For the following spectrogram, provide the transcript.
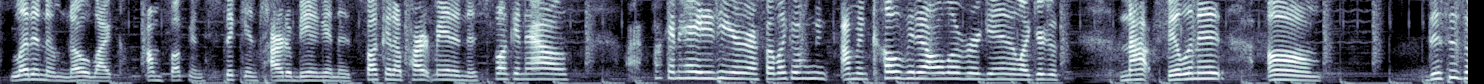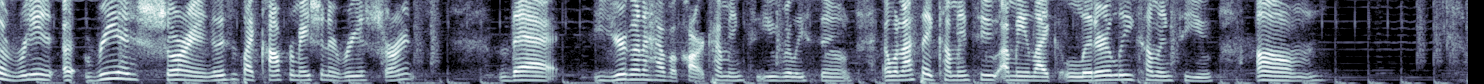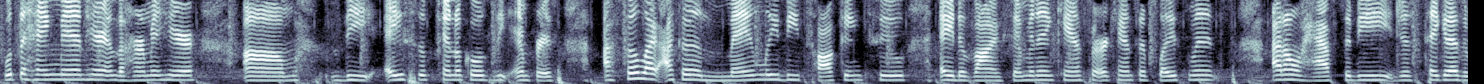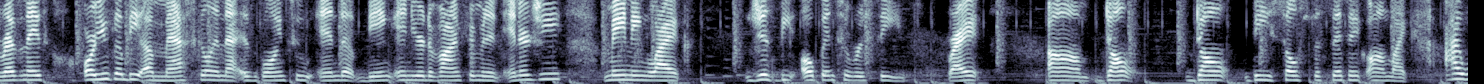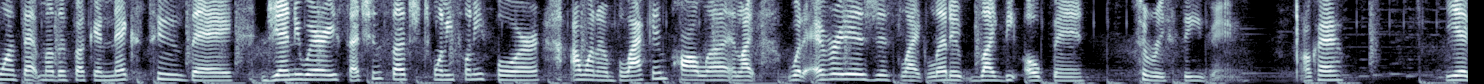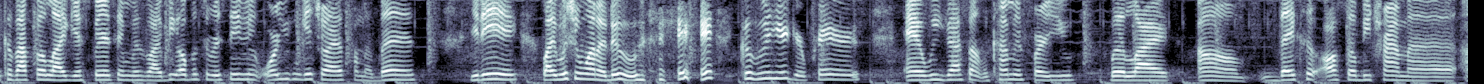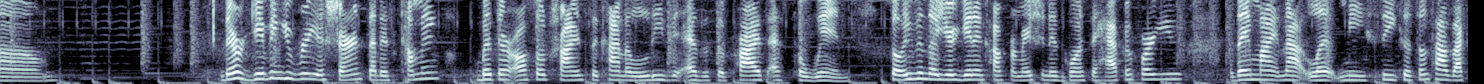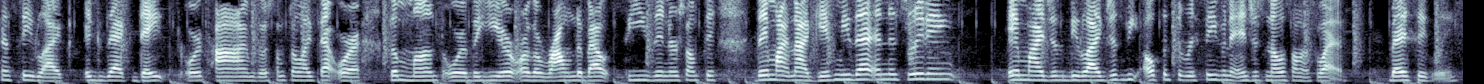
letting them know like I'm fucking sick and tired of being in this fucking apartment in this fucking house. I fucking hate it here. I feel like I'm I'm in COVID all over again and like you're just not feeling it. Um this is a, re- a reassuring. This is like confirmation and reassurance that you're gonna have a car coming to you really soon. And when I say coming to, I mean like literally coming to you. Um with the hangman here and the hermit here um the ace of pentacles the empress i feel like i could mainly be talking to a divine feminine cancer or cancer placements. I don't have to be just take it as it resonates. Or you can be a masculine that is going to end up being in your divine feminine energy meaning like just be open to receive right? Um don't don't be so specific on like, I want that motherfucker next Tuesday, January such and such 2024. I want a black Impala and like whatever it is, just like let it like be open to receiving. Okay. Yeah, cause I feel like your spirit team is like be open to receiving or you can get your ass on the bus. You did like what you want to do, cause we hear your prayers and we got something coming for you. But like, um, they could also be trying to, um, they're giving you reassurance that it's coming, but they're also trying to kind of leave it as a surprise as to when. So even though you're getting confirmation is going to happen for you, they might not let me see because sometimes I can see like exact dates or times or something like that, or the month or the year or the roundabout season or something. They might not give me that in this reading it might just be like, just be open to receiving it and just know it's on its way, basically.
